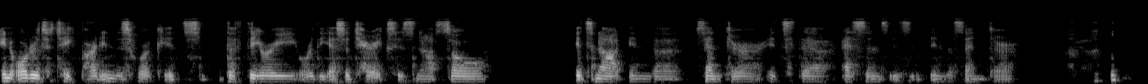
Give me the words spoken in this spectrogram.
in order to take part in this work, it's the theory or the esoterics is not so. It's not in the center. It's the essence is in the center.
